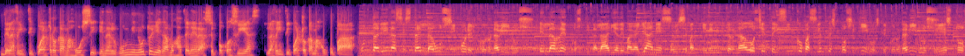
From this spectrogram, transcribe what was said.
de las 24 camas UCI, en algún minuto llegamos a tener hace pocos días las 24 camas ocupadas. Punta Arenas está en la UCI por el coronavirus. En la red hospitalaria de Magallanes hoy se mantienen internados 85 pacientes positivos de coronavirus. De estos,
